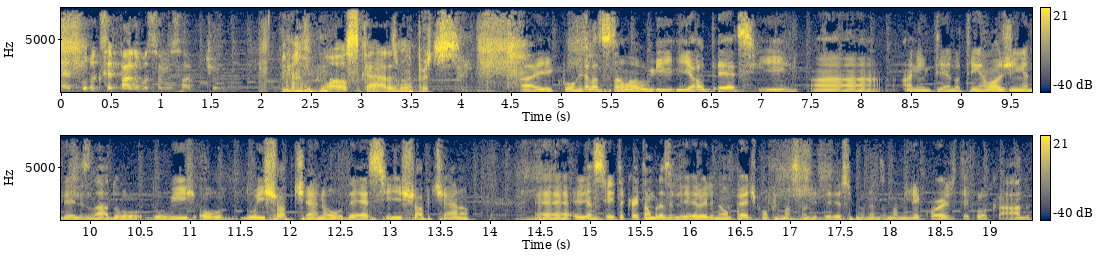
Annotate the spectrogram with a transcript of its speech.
É, tudo que você paga você não sabe, tio. Olha os caras, mano. Aí, com relação ao Wii e ao DSi, a, a Nintendo tem a lojinha deles lá do, do Wii, ou do Wii Shop Channel, o DSi Shop Channel. É, ele aceita cartão brasileiro, ele não pede confirmação de endereço, pelo menos eu não me recordo de ter colocado.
